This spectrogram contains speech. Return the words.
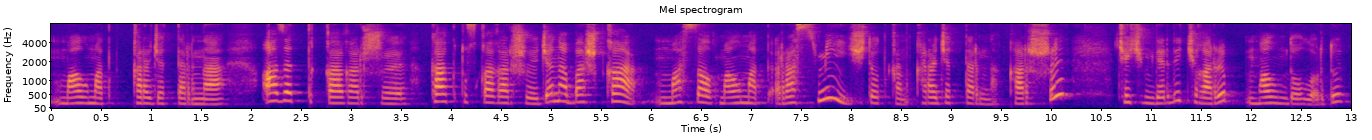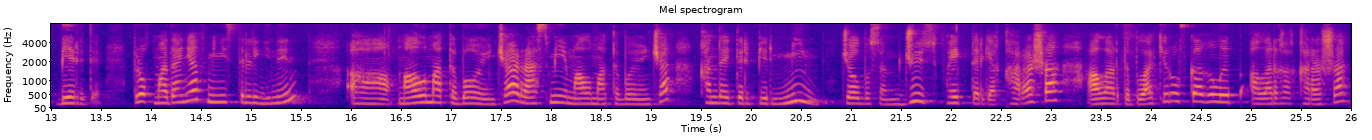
маалымат каражаттарына азаттыкка каршы кактуска каршы жана башка массалык маалымат расмий иштеп аткан каражаттарына каршы чечимдерди чыгарып маалымдоолорду берди. Бирок маданият министрлигинин маалыматы боюнча расмий маалыматы боюнча кандайдыр бир миң же болбосо жүз фейктерге караша аларды блокировка кылып аларга караша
